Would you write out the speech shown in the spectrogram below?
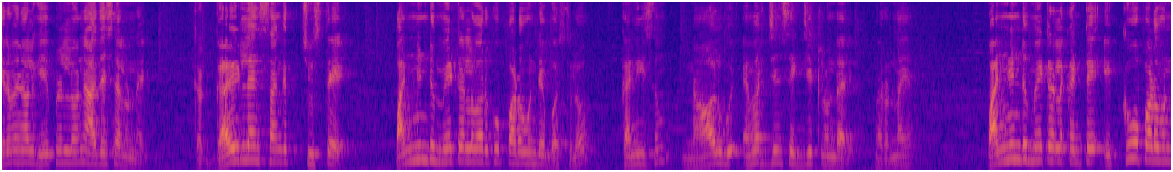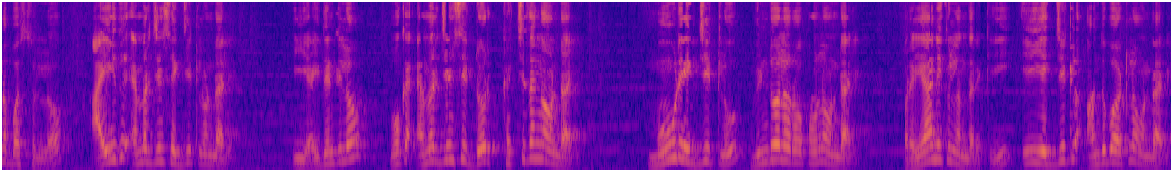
ఇరవై నాలుగు ఏప్రిల్లోనే ఆదేశాలు ఉన్నాయి ఇక గైడ్ లైన్స్ సంగతి చూస్తే పన్నెండు మీటర్ల వరకు పడవు ఉండే బస్సులో కనీసం నాలుగు ఎమర్జెన్సీ ఎగ్జిట్లు ఉండాలి. మరి ఉన్నాయా పన్నెండు మీటర్ల కంటే ఎక్కువ పొడవున్న బస్సుల్లో ఐదు ఎమర్జెన్సీ ఎగ్జిట్లు ఉండాలి. ఈ ఐదింటిలో ఒక ఎమర్జెన్సీ డోర్ ఖచ్చితంగా ఉండాలి. మూడు ఎగ్జిట్లు విండోల రూపంలో ఉండాలి. ప్రయాణికులందరికీ ఈ ఎగ్జిట్లు అందుబాటులో ఉండాలి.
